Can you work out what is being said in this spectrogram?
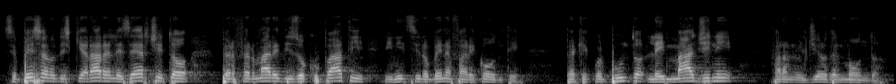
Se pensano di schierare l'esercito per fermare i disoccupati, inizino bene a fare i conti, perché a quel punto le immagini faranno il giro del mondo.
